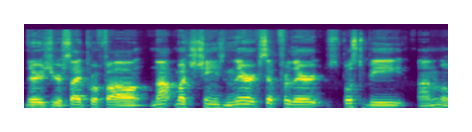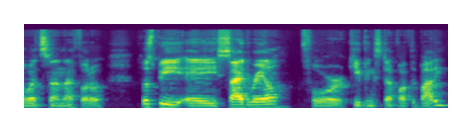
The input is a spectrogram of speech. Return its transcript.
There's your side profile. Not much change in there except for there supposed to be, I don't know what's on that photo, supposed to be a side rail for keeping stuff off the body.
